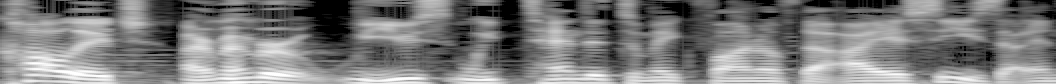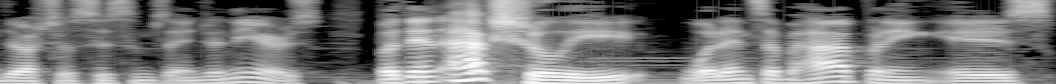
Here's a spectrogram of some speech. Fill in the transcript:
College, I remember we used we tended to make fun of the ISEs, the industrial systems engineers. But then actually, what ends up happening is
